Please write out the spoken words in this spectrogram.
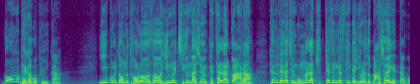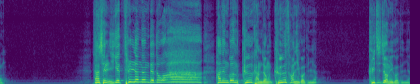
너무 배가 고프니까. 이 물 너무 더러워서 이 물 지금 마시면 배탈 날 거 알아. 그래도 내가 지금 목말라 죽게 생겼으니까 이거라도 마셔야겠다고. 사실 이게 틀렸는데도 아 하는 건 그 감정, 그 선이거든요. 그 지점이거든요.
